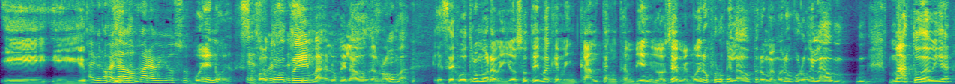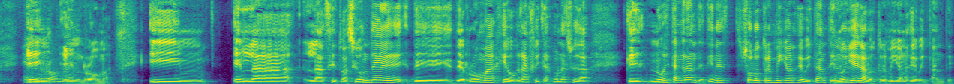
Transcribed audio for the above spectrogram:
Y, y- Hay unos helados maravillosos. Bueno, ese es otro es- tema, los helados de Roma. Ese es otro maravilloso tema que me encantan también. Yo, o sea, me muero por un helado, pero me muero por un helado más todavía En en, Roma. en Roma. Y mm, en la, la situación de, de- de Roma geográfica, es una ciudad que no es tan grande, tiene solo 3 millones de habitantes, no llega a los 3 millones de habitantes.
